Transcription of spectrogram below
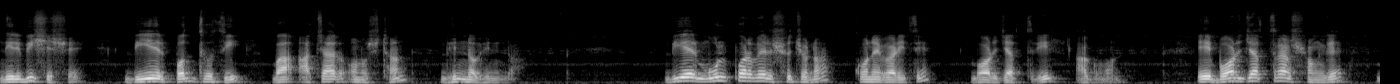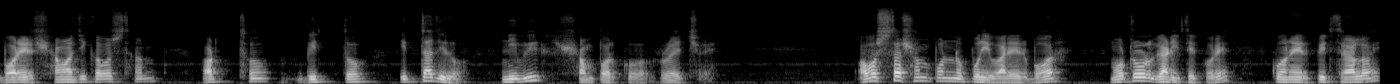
নির্বিশেষে বিয়ের পদ্ধতি বা আচার অনুষ্ঠান ভিন্ন ভিন্ন। বিয়ের মূল পর্বের সূচনা কনে বাড়িতে বরযাত্রীর আগমন। এই বরযাত্রার সঙ্গে বরের সামাজিক অবস্থান, অর্থ, বৃত্ত ইত্যাদিরও নিবিড় সম্পর্ক রয়েছে। অবস্থা সম্পন্ন পরিবারের বর মোটর গাড়িতে করে কনের পিত্রালয়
